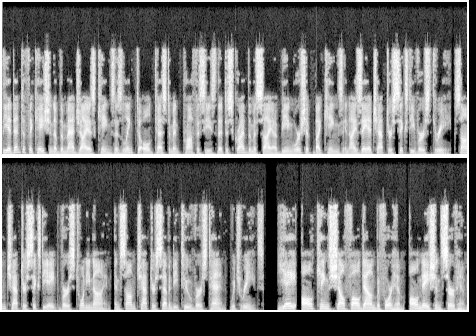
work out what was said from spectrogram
The identification of the Magi as kings is linked to Old Testament prophecies that describe the Messiah being worshipped by kings in Isaiah chapter 60 verse 3, Psalm chapter 68 verse 29, and Psalm chapter 72 verse 10, which reads, "Yea, all kings shall fall down before him, all nations serve him."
